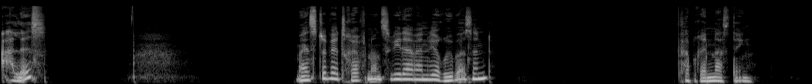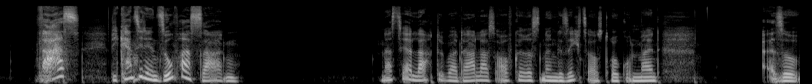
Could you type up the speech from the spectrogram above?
alles? Meinst du, wir treffen uns wieder, wenn wir rüber sind? Verbrenn das Ding. Was? Wie kann sie denn sowas sagen? Nastja lacht über Dalas aufgerissenen Gesichtsausdruck und meint, also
